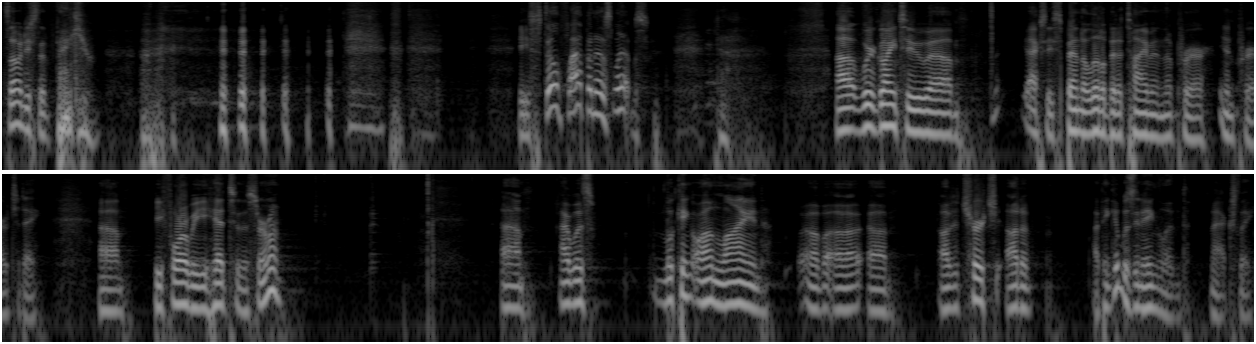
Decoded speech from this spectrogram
Somebody said thank you. He's still flapping his lips. Uh, we're going to um, actually spend a little bit of time in the prayer in prayer today. Um, before we head to the sermon, um, I was looking online of of a church out of, I think it was in England actually,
